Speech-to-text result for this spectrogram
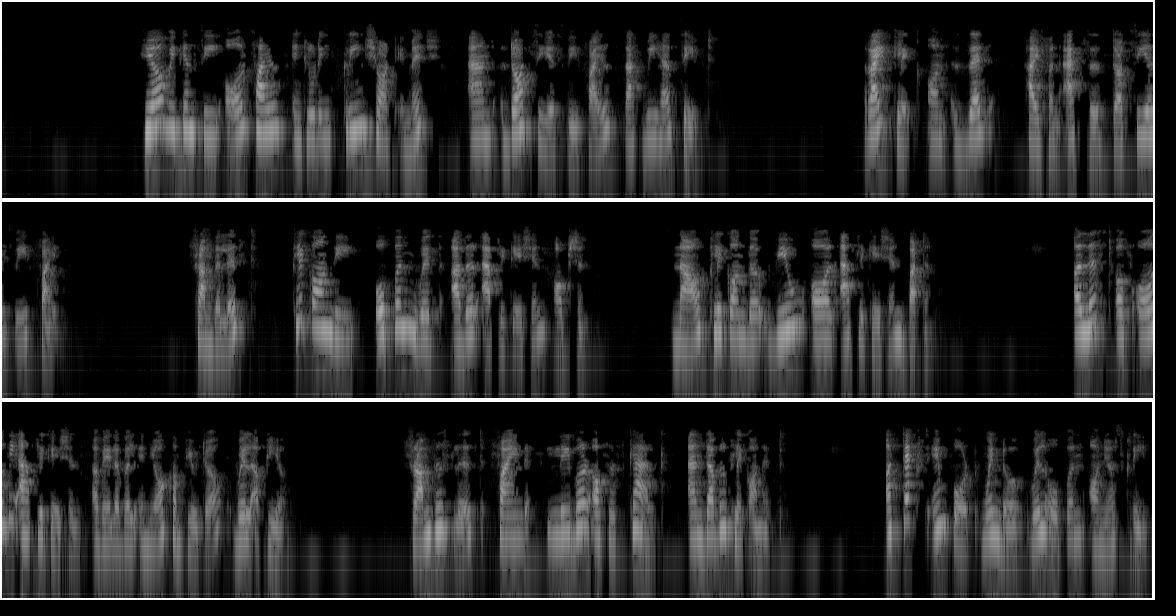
Here we can see all files including screenshot image and .csv files that we have saved. Right click on z-axis.csv file. From the list, click on the Open with Other Application option. Now click on the View All Application button. A list of all the applications available in your computer will appear. From this list, find LibreOffice Calc and double-click on it. A text import window will open on your screen.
